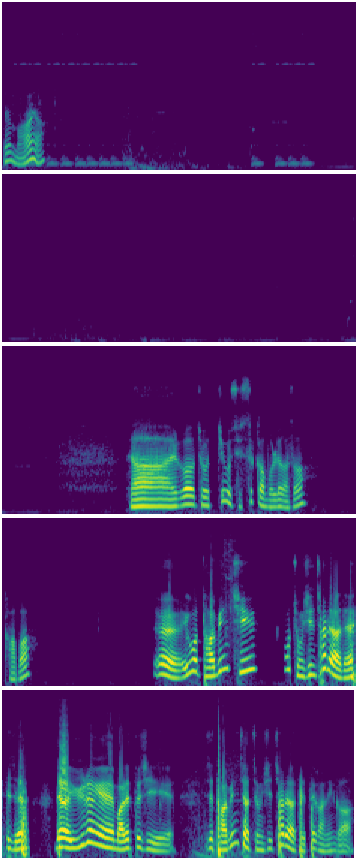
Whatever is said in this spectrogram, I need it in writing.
쟤는 뭐야? 야, 이거 저 찍을 수 있을까? 몰래 가서? 가봐? 예, 이거 다빈치? 어, 정신 차려야 돼, 이제. 내가 유령에 말했듯이, 이제 다빈치가 정신 차려야 될 때가 아닌가.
